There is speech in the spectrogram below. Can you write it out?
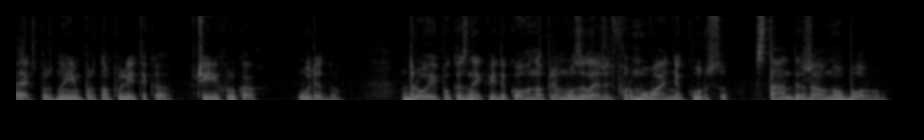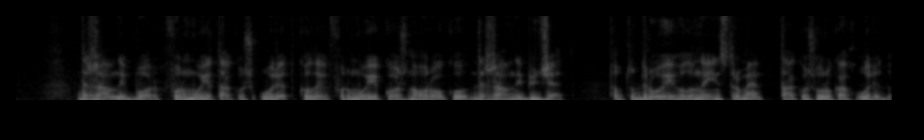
Експортно-імпортна політика в чиїх руках? Уряду. Другий показник, від якого напряму залежить формування курсу стан державного боргу. Державний борг формує також уряд, коли формує кожного року державний бюджет. Тобто другий головний інструмент також у руках уряду.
